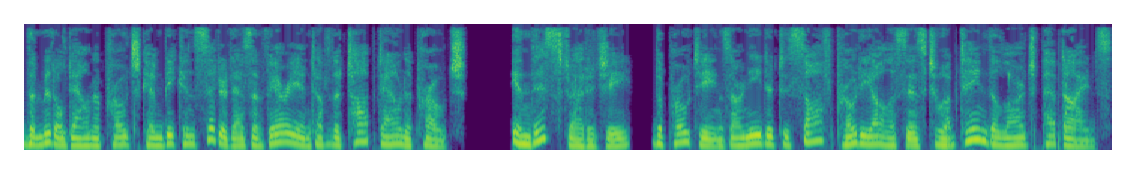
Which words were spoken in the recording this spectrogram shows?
The middle-down approach can be considered as a variant of the top-down approach. In this strategy, the proteins are needed to soft proteolysis to obtain the large peptides.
